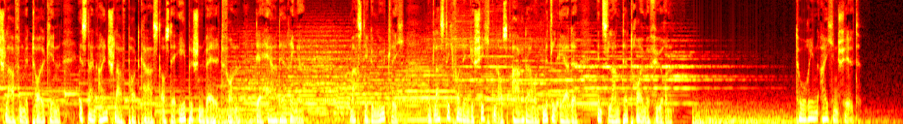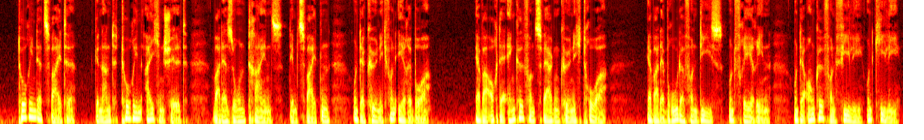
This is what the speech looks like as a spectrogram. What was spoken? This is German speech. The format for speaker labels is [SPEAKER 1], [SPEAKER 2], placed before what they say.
[SPEAKER 1] Einschlafen mit Tolkien ist ein Einschlaf-Podcast aus der epischen Welt von Der Herr der Ringe. Mach's dir gemütlich und lass dich von den Geschichten aus Arda und Mittelerde ins Land der Träume führen. Thorin Eichenschild Thorin II., genannt Thorin Eichenschild, war der Sohn Treins, dem Zweiten und der König von Erebor. Er war auch der Enkel von Zwergenkönig Troer. Er war der Bruder von Dis und Frerin und der Onkel von Fili und Kili.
